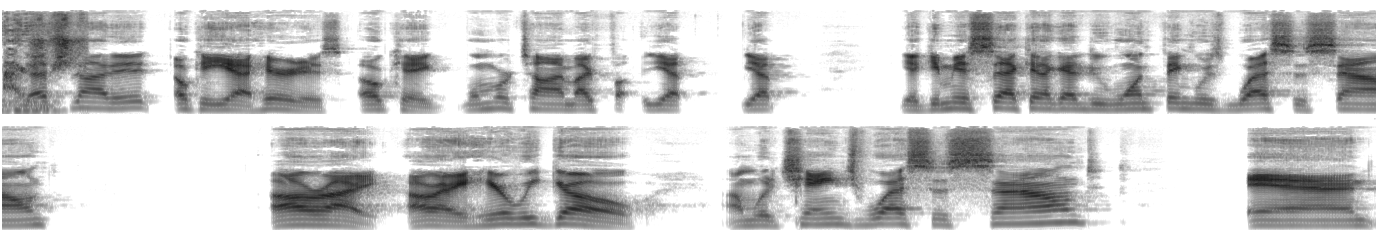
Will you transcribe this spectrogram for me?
That's not it. Okay, yeah, here it is. Okay, one more time. I, yep, yep. Yeah, give me a second. I got to do one thing with Wes's sound. All right, all right, here we go. I'm going to change Wes's sound. And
